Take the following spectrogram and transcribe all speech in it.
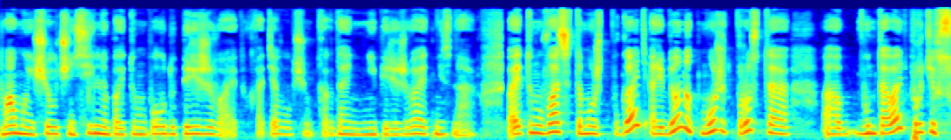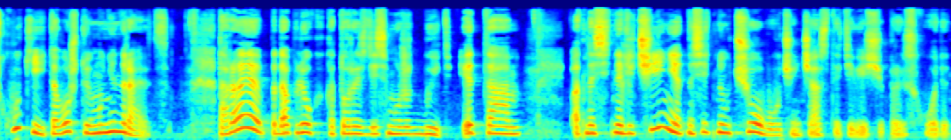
мама еще очень сильно по этому поводу переживает, хотя, в общем, когда не переживает, не знаю. Поэтому вас это может пугать, а ребенок может просто а, бунтовать против скуки и того, что ему не нравится. Вторая подоплека, которая здесь может быть, это относительно лечения, относительно учебы очень часто эти вещи происходят.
